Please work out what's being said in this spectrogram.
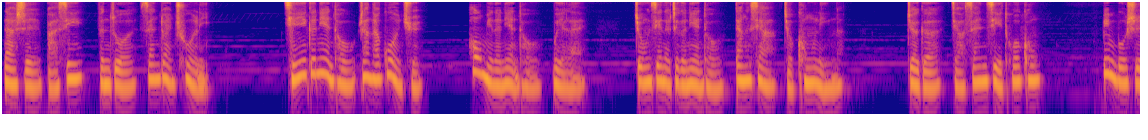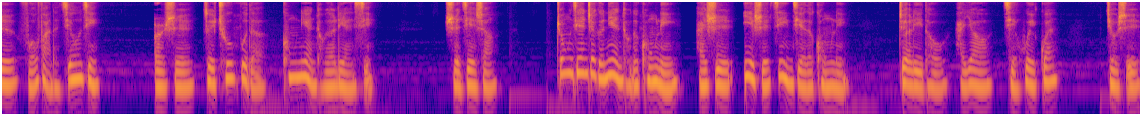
那是把心分作三段处理，前一个念头让它过去。后面的念头，未来；中间的这个念头，当下就空灵了。这个叫三际脱空，并不是佛法的究竟，而是最初步的空念头的练习。实际上，中间这个念头的空灵，还是意识境界的空灵。这里头还要起慧观，就是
